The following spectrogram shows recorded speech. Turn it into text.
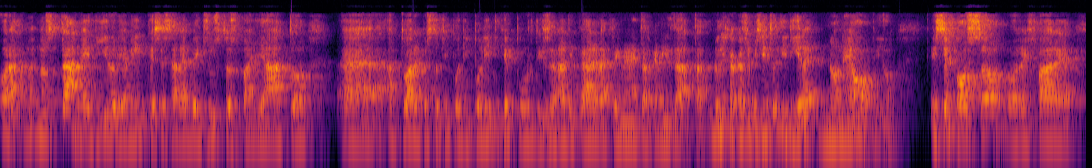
ora, non sta a me dire ovviamente se sarebbe giusto o sbagliato eh, attuare questo tipo di politiche pur di sradicare la criminalità organizzata. L'unica cosa che mi sento di dire non è ovvio e se posso vorrei fare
